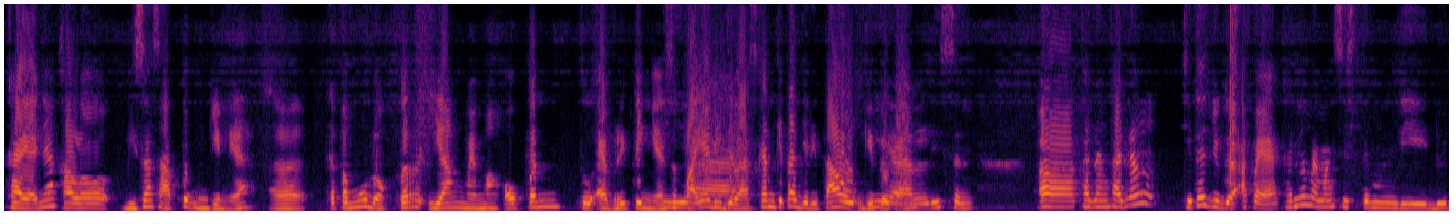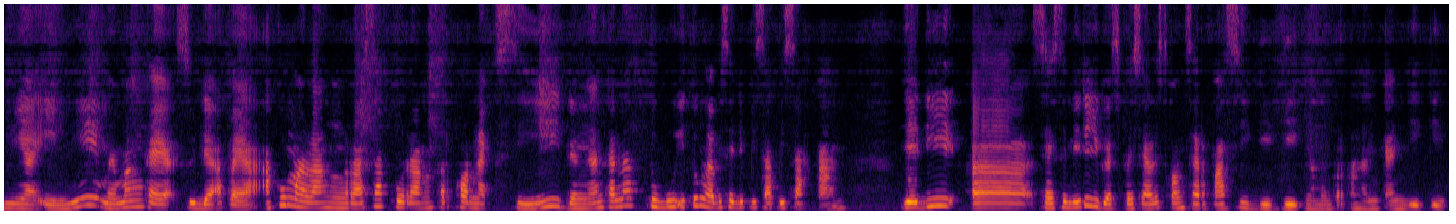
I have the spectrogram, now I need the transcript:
kayaknya kalau bisa satu mungkin ya, eh, ketemu dokter yang memang open to everything ya, Iya. supaya dijelaskan kita jadi tahu gitu iya, kan. listen. Eh, kadang-kadang kita juga apa ya? Karena memang sistem di dunia ini memang kayak sudah apa ya? Aku malah ngerasa kurang terkoneksi dengan karena tubuh itu nggak bisa dipisah-pisahkan. Jadi eh, saya sendiri juga spesialis konservasi gigi yang mempertahankan gigi.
